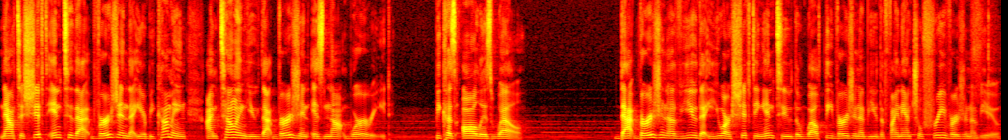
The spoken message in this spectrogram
Now, to shift into that version that you're becoming, I'm telling you that version is not worried because all is well. That version of you that you are shifting into, the wealthy version of you, the financial free version of you,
